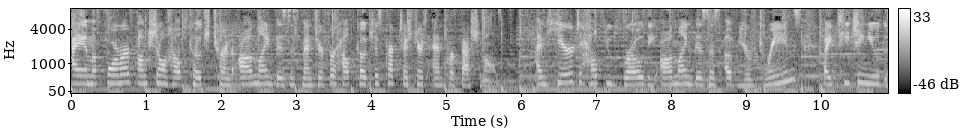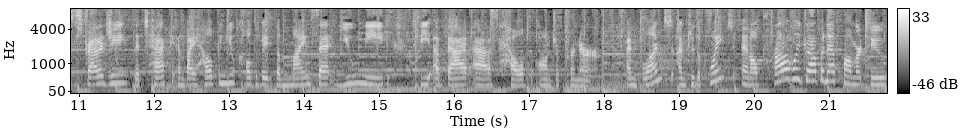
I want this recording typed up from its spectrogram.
I am a former functional health coach turned online business mentor for health coaches, practitioners, and professionals. I'm here to help you grow the online business of your dreams by teaching you the strategy, the tech, and by helping you cultivate the mindset you need be a badass health entrepreneur. I'm blunt, I'm to the point, and I'll probably drop an F bomb or two.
